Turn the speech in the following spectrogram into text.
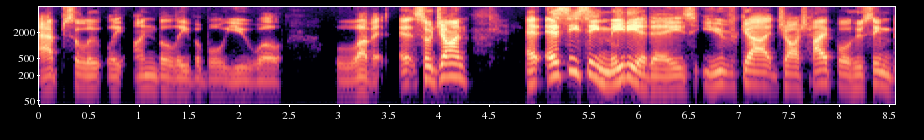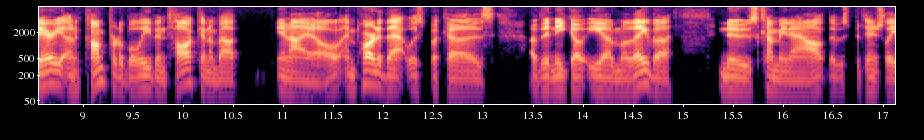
absolutely unbelievable. You will love it. Uh, so, John, at SEC Media Days, you've got Josh Heupel, who seemed very uncomfortable even talking about NIL. And part of that was because of the Nico Iamaleava news coming out that was potentially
